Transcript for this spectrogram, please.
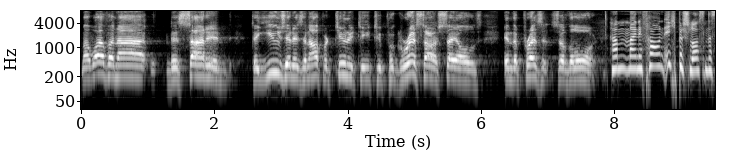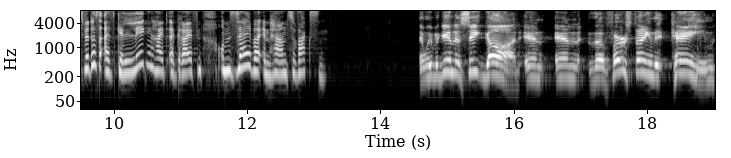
my wife and I decided to use it as an opportunity to progress ourselves in the presence of the Lord. haben meine Frau und ich beschlossen, dass wir das als Gelegenheit ergreifen, um selber im Herrn zu wachsen. And we began to seek God. And, and the first thing that came,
